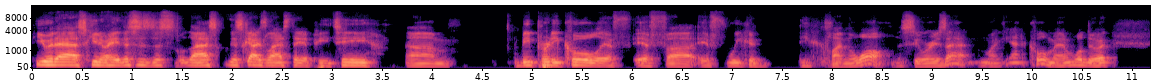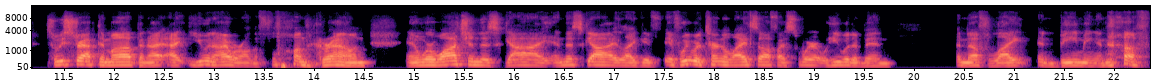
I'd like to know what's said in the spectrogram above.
you would ask, you know, hey, this is this last this guy's last day of PT. Um, be pretty cool if if uh, if we could he could climb the wall and see where he's at. I'm like, yeah, cool, man, we'll do it. So we strapped him up, and I, I, you and I were on the floor on the ground, and we're watching this guy. And this guy, like, if if we would turn the lights off, I swear he would have been enough light and beaming enough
